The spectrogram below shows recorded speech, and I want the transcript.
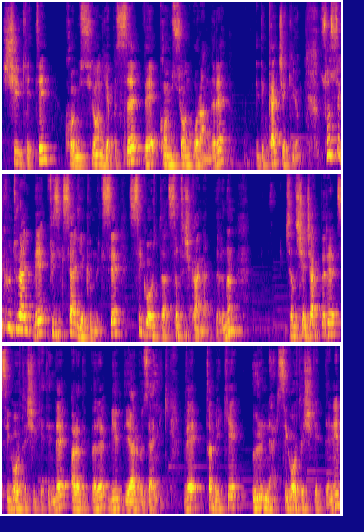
şirketin komisyon yapısı ve komisyon oranları dikkat çekiyor. Sosyokültürel ve fiziksel yakınlık ise sigorta satış kaynaklarının çalışacakları sigorta şirketinde aradıkları bir diğer özellik. Ve tabii ki ürünler, sigorta şirketlerinin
